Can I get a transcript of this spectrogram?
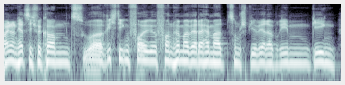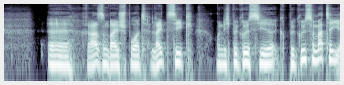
Moin und herzlich willkommen zur richtigen Folge von Hör mal, wer da hämmert zum Spiel Werder Bremen gegen äh, Rasenballsport Leipzig. Und ich begrüße, hier, begrüße Matti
